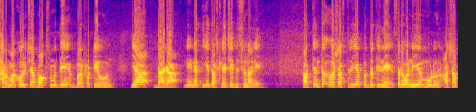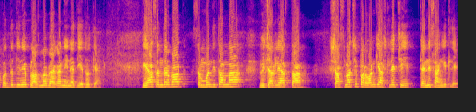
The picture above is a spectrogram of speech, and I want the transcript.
थर्माकोलच्या बॉक्समध्ये बर्फ ठेवून या बॅगा नेण्यात येत असल्याचे दिसून आले. अत्यंत अशास्त्रीय पद्धतीने सर्व नियम मोडून अशा पद्धतीने प्लाझ्मा बॅगा नेण्यात येत होत्या. या संदर्भात संबंधितांना विचारले असता शासनाची परवानगी असल्याचे त्यांनी सांगितले.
